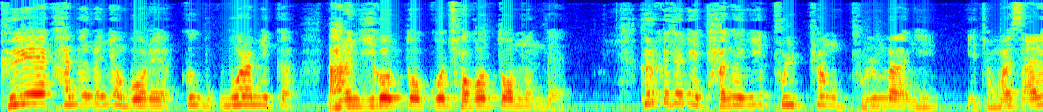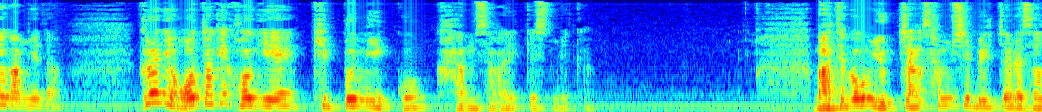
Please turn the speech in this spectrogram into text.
교회에 가면은요 뭐래요? 그 뭐랍니까? 나는 이것도 없고 저것도 없는데 그렇게 되니 당연히 불평 불만이 정말 쌓여갑니다. 그러니 어떻게 거기에 기쁨이 있고 감사가 있겠습니까? 마태복음 6장 31절에서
